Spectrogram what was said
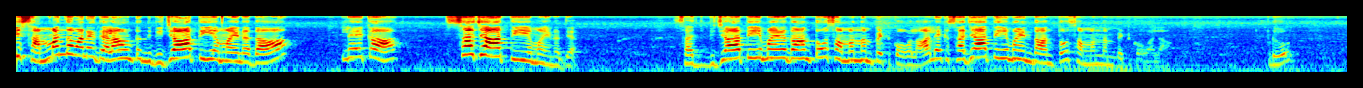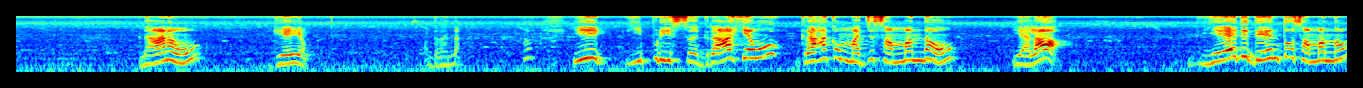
ఈ సంబంధం అనేది ఎలా ఉంటుంది? విజాతీయమైనదా లేక సజాతీయమైనదా? సజ్ విజాతీయమైన దాంతో సంబంధం పెట్టుకోవాలా? లేక సజాతీయమైన దాంతో సంబంధం పెట్టుకోవాలా? ఇప్పుడు జ్ఞానం గేయం. అర్థమైందా? ఈ ఇప్పుడు ఈ స- గ్రాహ్యము గ్రాహకం మధ్య సంబంధం ఎలా? ఏది దేంతో సంబంధం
